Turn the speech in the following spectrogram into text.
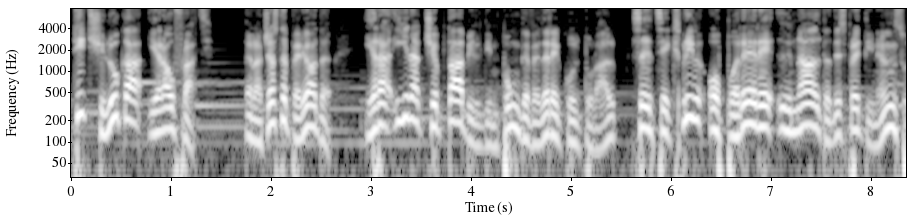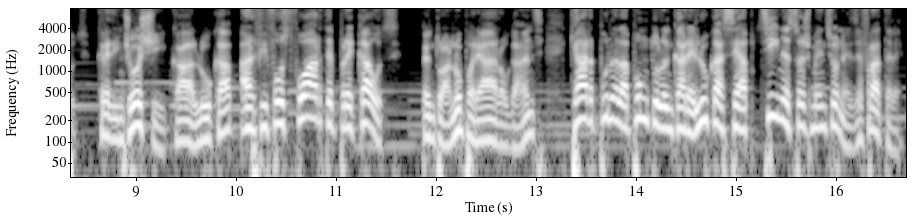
Tit și Luca erau frați. În această perioadă, era inacceptabil din punct de vedere cultural să îți exprimi o părere înaltă despre tine însuți. Credincioșii, ca Luca, ar fi fost foarte precauți pentru a nu părea aroganți, chiar până la punctul în care Luca se abține să-și menționeze fratele.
